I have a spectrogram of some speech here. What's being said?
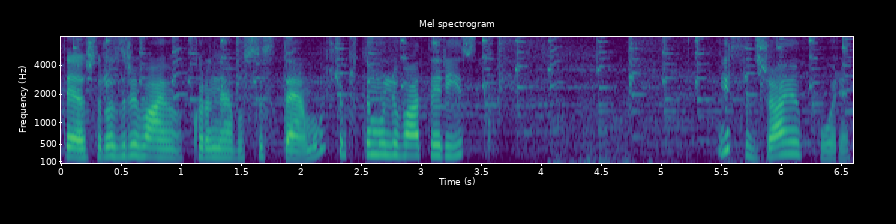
Теж розриваю кореневу систему, щоб стимулювати ріст. І саджаю поряд.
